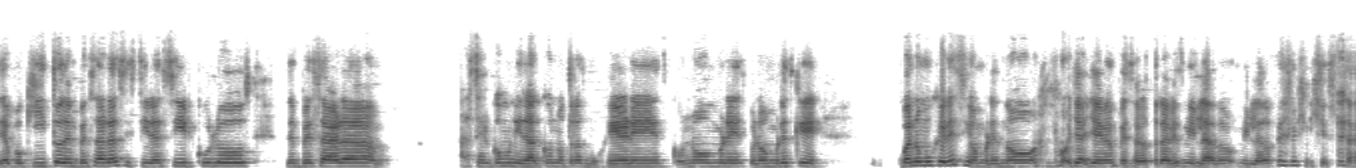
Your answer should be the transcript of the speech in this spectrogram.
de a poquito, de empezar a asistir a círculos, de empezar a hacer comunidad con otras mujeres, con hombres, pero hombres que, bueno, mujeres y hombres, no, no, ya, ya iba a empezar otra vez mi lado, mi lado feminista,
